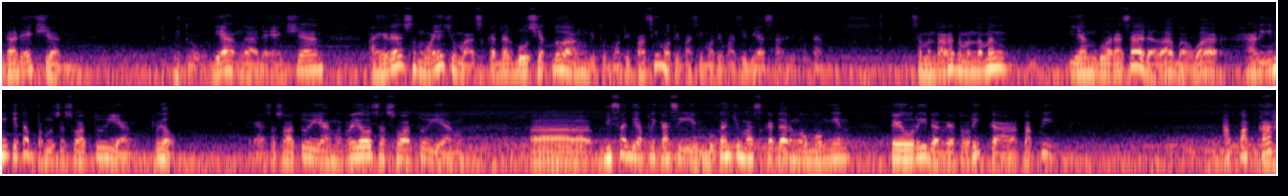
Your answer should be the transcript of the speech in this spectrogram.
nggak ada action. Gitu, dia nggak ada action. Akhirnya semuanya cuma sekedar bullshit doang gitu, motivasi, motivasi, motivasi biasa gitu kan sementara teman-teman yang gue rasa adalah bahwa hari ini kita perlu sesuatu yang real. Ya sesuatu yang real sesuatu yang uh, bisa diaplikasiin. Bukan cuma sekedar ngomongin teori dan retorika tapi apakah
